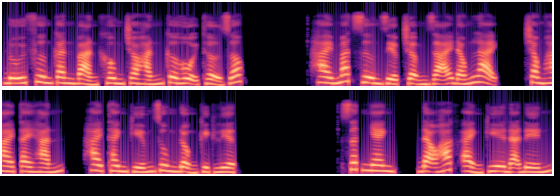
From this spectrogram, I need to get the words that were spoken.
Đối phương căn bản không cho hắn cơ hội thở dốc. Hai mắt Dương Diệp chậm rãi đóng lại, trong hai tay hắn, hai thanh kiếm rung động kịch liệt. Rất nhanh, đạo hắc ảnh kia đã đến.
